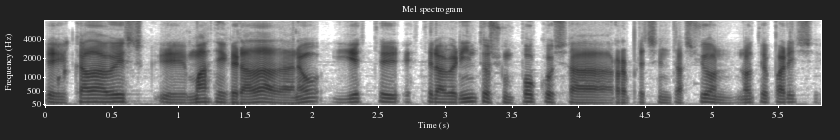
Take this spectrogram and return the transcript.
eh, cada vez eh, más degradada, ¿no? Y este, este laberinto es un poco esa representación, ¿no te parece?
